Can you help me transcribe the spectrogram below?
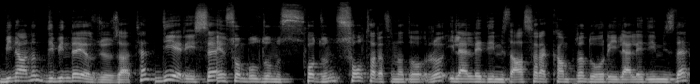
binanın dibinde yazıyor zaten. Diğeri ise en son bulduğumuz kodun sol tarafına doğru ilerlediğimizde Asarak kampına doğru ilerlediğimizde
